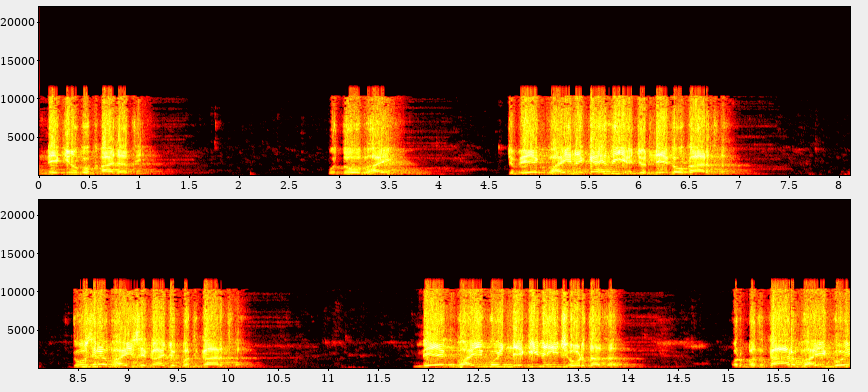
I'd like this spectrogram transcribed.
نیکیوں کو کھا جاتی؟ وہ دو بھائی، جب ایک بھائی نے کہہ دیا جو نیکو کار تھا دوسرے بھائی سے کہا جو بدکار تھا۔ نیک بھائی کوئی نیکی نہیں چھوڑتا تھا اور بدکار بھائی کوئی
